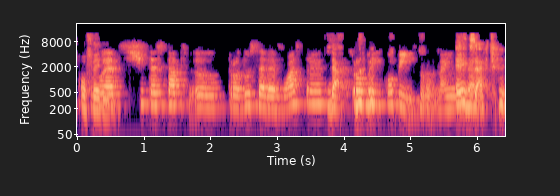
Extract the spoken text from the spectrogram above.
oferim. Voi ați și testat uh, produsele voastre cu da. proprii copii înainte exact. de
